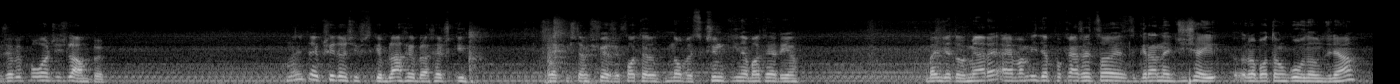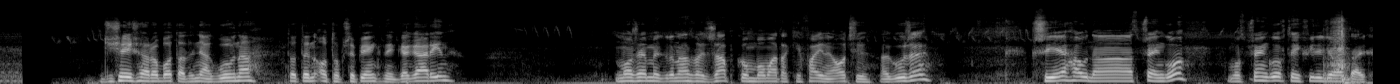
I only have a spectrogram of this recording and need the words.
żeby połączyć lampy. No i tutaj przyjdą ci wszystkie blachy, blaszeczki, jakiś tam świeży fotel, nowe skrzynki na baterię. Będzie to w miarę, a ja wam idę pokażę co jest grane dzisiaj robotą główną dnia. Dzisiejsza robota dnia główna to ten oto przepiękny Gagarin. Możemy go nazwać żabką, bo ma takie fajne oczy na górze. Przyjechał na sprzęgło, bo sprzęgło w tej chwili działa tak.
